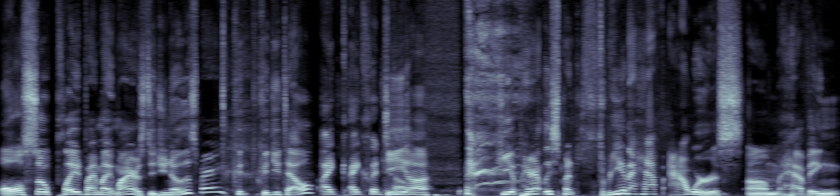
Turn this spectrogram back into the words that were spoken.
also played by Mike Myers. Did you know this, Mary? Could could you tell? I I could tell. He uh, he apparently spent three and a half hours um, having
